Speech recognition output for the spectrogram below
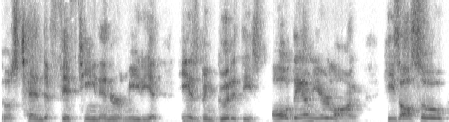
those 10 to 15 intermediate. He has been good at these all damn year long. He's also,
